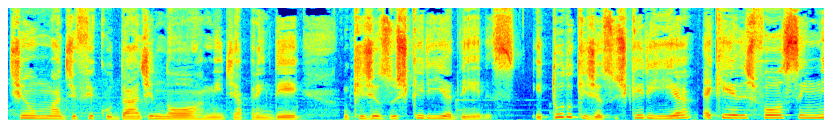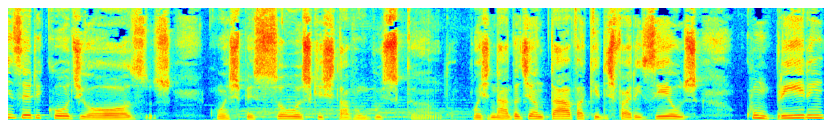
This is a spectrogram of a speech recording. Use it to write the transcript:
tinham uma dificuldade enorme de aprender o que Jesus queria deles. E tudo o que Jesus queria é que eles fossem misericordiosos com as pessoas que estavam buscando, pois nada adiantava aqueles fariseus cumprirem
